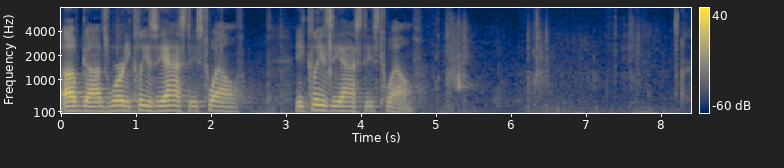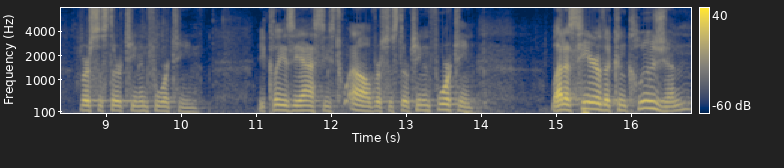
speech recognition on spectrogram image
of God's Word. Ecclesiastes 12. Ecclesiastes 12. verses 13 and 14. Ecclesiastes 12, verses 13 and 14. Let us hear the conclusion,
